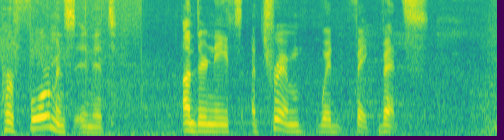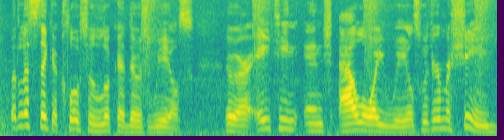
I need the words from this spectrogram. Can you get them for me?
performance in it underneath a trim with fake vents? But let's take a closer look at those wheels. There are 18 inch alloy wheels which are machined.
